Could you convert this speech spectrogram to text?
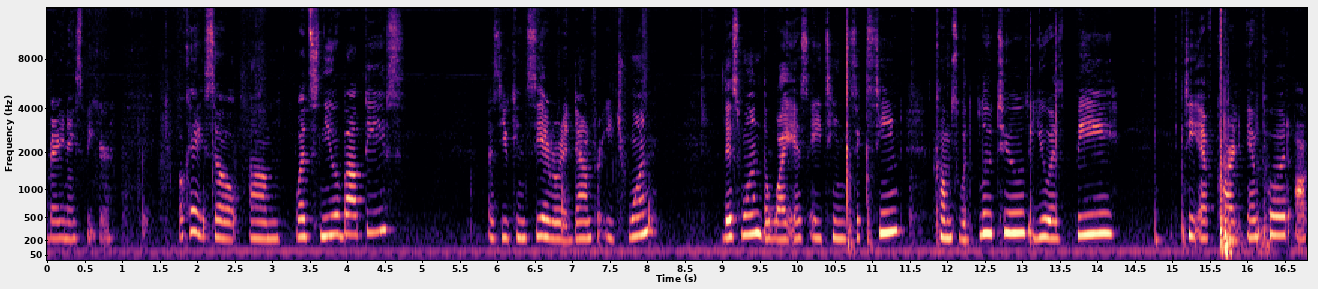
very nice speaker. Okay, so um, what's new about these? As you can see, I wrote it down for each one. This one, the YS1816, Comes with Bluetooth, USB, TF card input, aux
